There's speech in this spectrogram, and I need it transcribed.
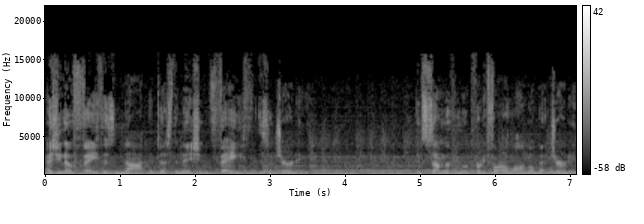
As you know, faith is not a destination, faith is a journey. And some of you are pretty far along on that journey.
